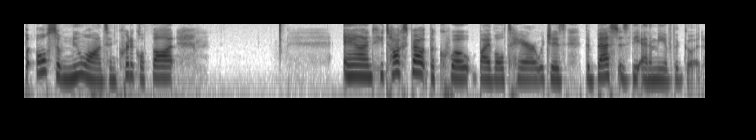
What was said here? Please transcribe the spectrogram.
but also nuance and critical thought. And he talks about the quote by Voltaire, which is, The best is the enemy of the good.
